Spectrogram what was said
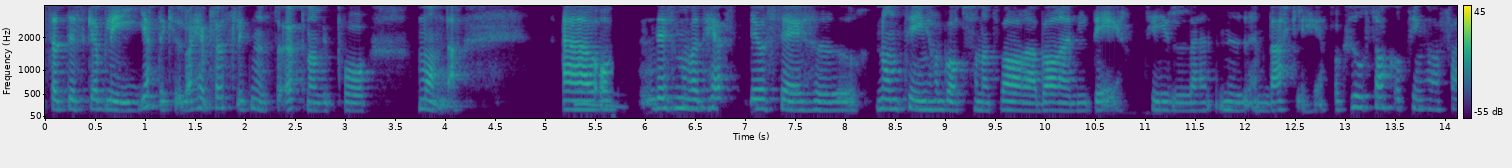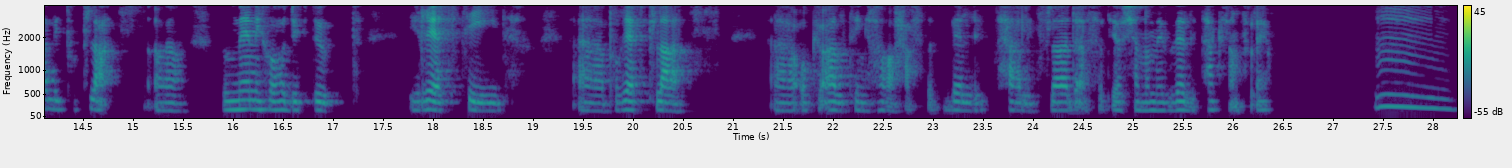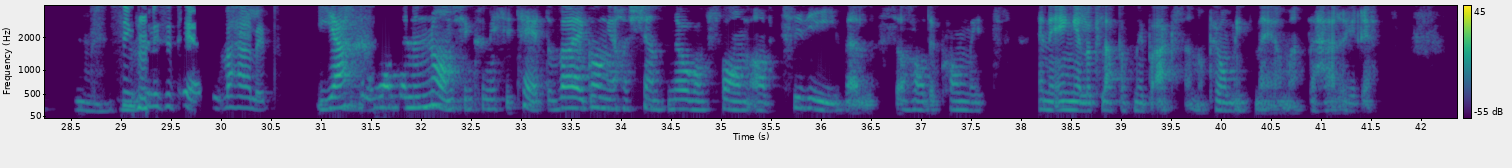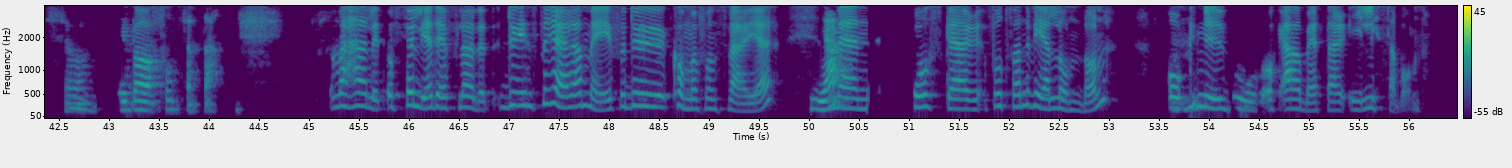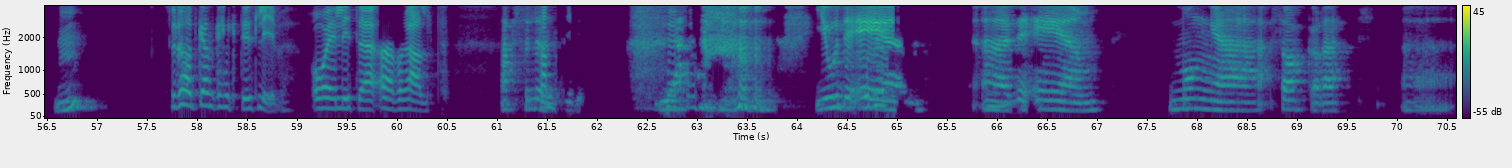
Så att det ska bli jättekul och helt plötsligt nu så öppnar vi på måndag. Uh, och det som har varit häftigt är att se hur någonting har gått från att vara bara en idé till uh, nu en verklighet och hur saker och ting har fallit på plats. Uh, hur människor har dykt upp i rätt tid, på rätt plats och hur allting har haft ett väldigt härligt flöde. Så att jag känner mig väldigt tacksam för det. Mm. Mm. Synkronicitet, vad härligt. Ja, det har en enorm synkronicitet och varje gång jag har känt någon form av tvivel så har det kommit en ängel och klappat mig på axeln och påmint mig om att det här är rätt. Så mm. det är bara att fortsätta. Vad härligt att följa det flödet. Du inspirerar mig för du kommer från Sverige ja. men forskar fortfarande via London och mm. nu bor och arbetar i Lissabon. Mm. Så du har ett ganska hektiskt liv och är lite överallt Absolut. samtidigt. Ja. jo, det är, det är många saker att äh,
